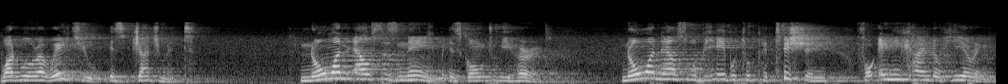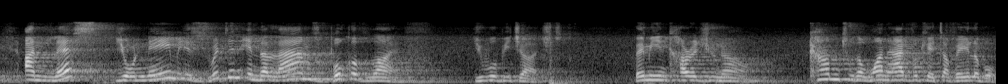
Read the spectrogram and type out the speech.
what will await you is judgment. No one else's name is going to be heard. No one else will be able to petition for any kind of hearing. Unless your name is written in the Lamb's book of life, you will be judged. Let me encourage you now. Come to the one advocate available.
